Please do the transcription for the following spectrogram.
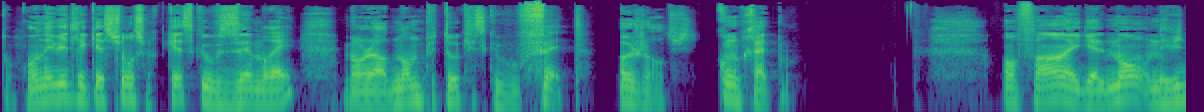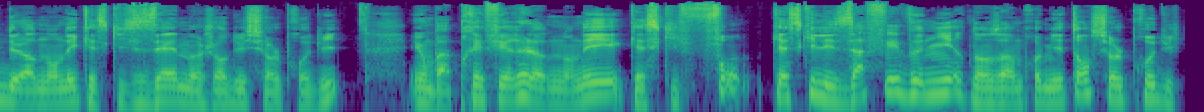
Donc on évite les questions sur qu'est-ce que vous aimeriez, mais on leur demande plutôt qu'est-ce que vous faites aujourd'hui, concrètement. Enfin, également, on évite de leur demander qu'est-ce qu'ils aiment aujourd'hui sur le produit, et on va préférer leur demander qu'est-ce qu'ils font, qu'est-ce qui les a fait venir dans un premier temps sur le produit.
